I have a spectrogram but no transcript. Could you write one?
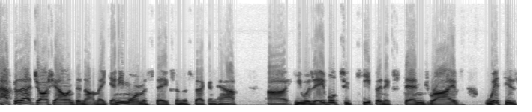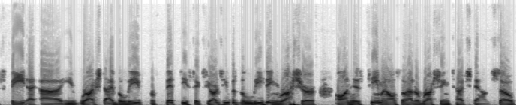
After that, Josh Allen did not make any more mistakes in the second half. Uh, he was able to keep and extend drives with his feet. Uh, he rushed, I believe, for 56 yards. He was the leading rusher on his team and also had a rushing touchdown. So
